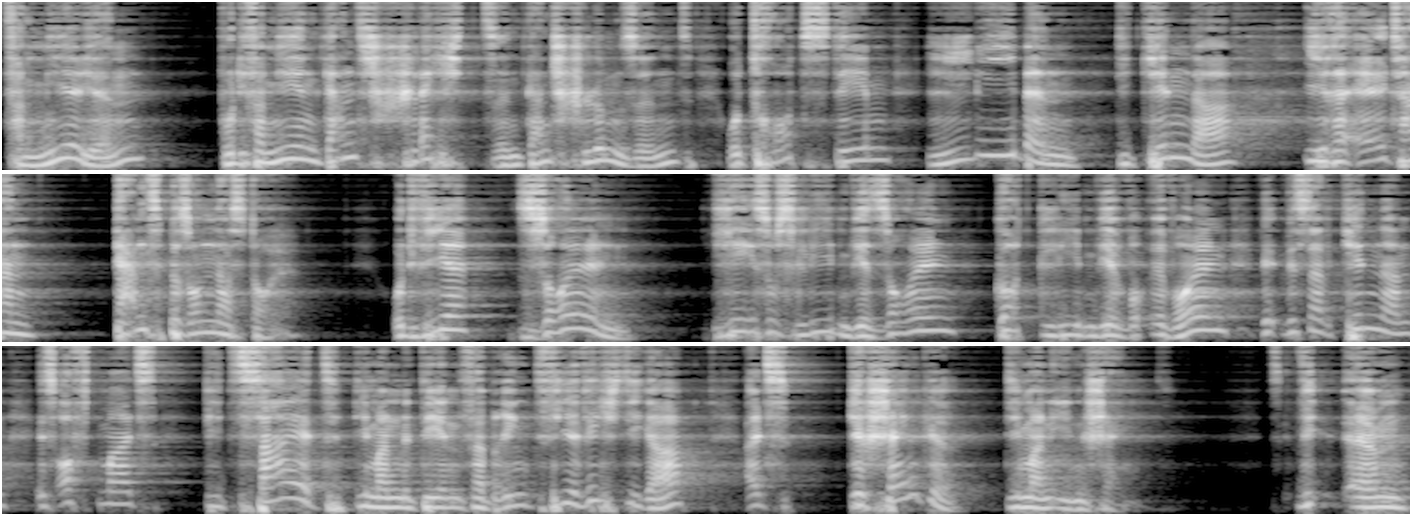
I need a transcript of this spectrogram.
Familien, wo die Familien ganz schlecht sind, ganz schlimm sind und trotzdem lieben die Kinder ihre Eltern ganz besonders doll. Und wir sollen Jesus lieben, wir sollen Gott lieben, wir wollen, wisst ihr, Kindern ist oftmals die Zeit, die man mit denen verbringt, viel wichtiger als Geschenke, die man ihnen schenkt. Wie, ähm,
